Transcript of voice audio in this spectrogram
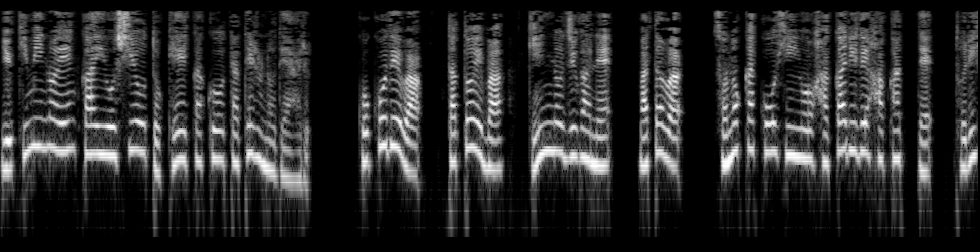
雪見の宴会をしようと計画を立てるのである。ここでは、例えば、銀の地金、または、その加工品を計りで測って取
